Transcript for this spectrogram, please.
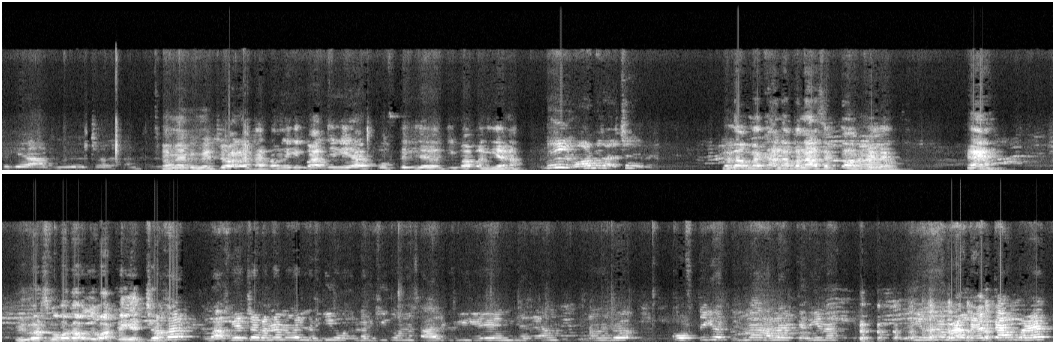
क्योंकि आप मुझे मिर्च वाला खाना हाँ, मैं भी मिर्ची वाला खाता हूँ लेकिन बात ये कि यार कोफ्ते की जगह कीमा बन गया ना। नहीं और मज़ा अच्छा लग रहा है मतलब मैं खाना बना सकता हूँ अकेले। हाँ। हैं? व्यूवर्स को बताओ कि वाकई अच्छा मगर वाकई अच्छा बना मगर लड़की को लड़की को हमें साल क्योंकि ये जैसे हम जो कोफ्ते की कीमा अलग करी ना ये उन्होंने बड़ा गलत काम करा है गाइस डोंट नोट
